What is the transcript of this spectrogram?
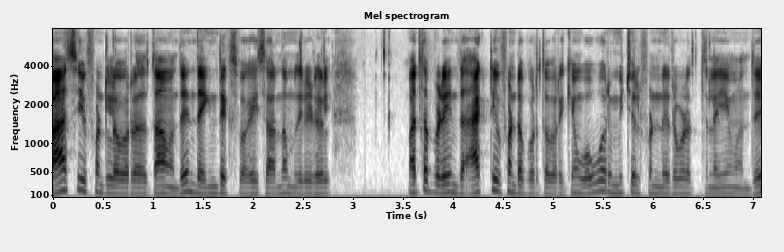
பாசிவ் ஃபண்டில் வர்றது தான் வந்து இந்த இண்டெக்ஸ் வகை சார்ந்த முதலீடுகள். மற்றபடி இந்த ஆக்டிவ் ஃபண்டை பொறுத்த வரைக்கும் ஒவ்வொரு மியூச்சுவல் ஃபண்ட் நிறுவனத்துலையும் வந்து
